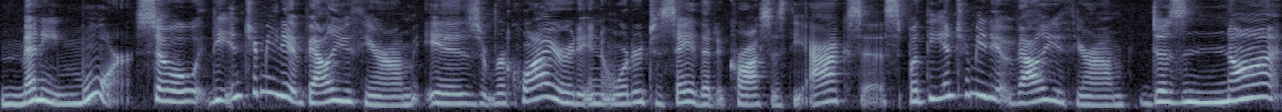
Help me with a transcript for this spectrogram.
many more. So the intermediate value theorem is required in order to say that it crosses the axis, but the intermediate value theorem does not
